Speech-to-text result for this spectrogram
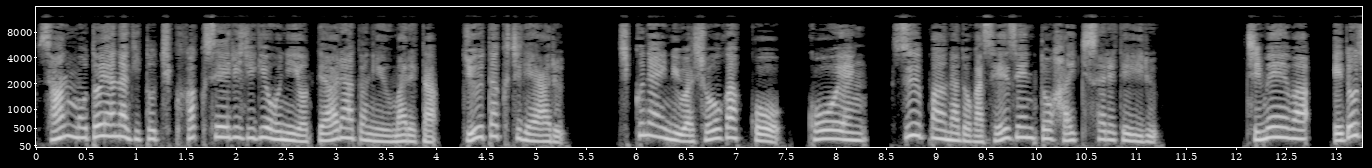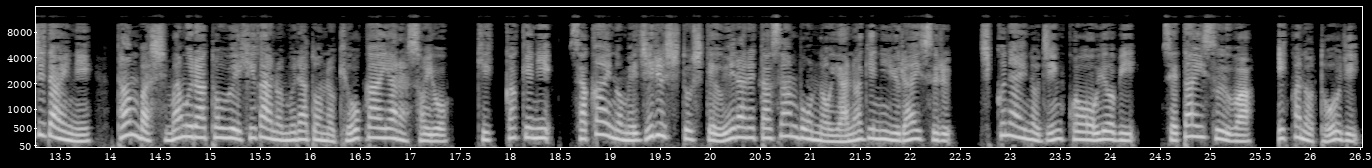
三元柳と地区画整理事業によって新たに生まれた住宅地である。地区内には小学校、公園、スーパーなどが整然と配置されている。地名は、江戸時代に丹波島村と上比嘉の村との境界争いをきっかけに境の目印として植えられた三本の柳に由来する地区内の人口及び世帯数は以下の通り。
